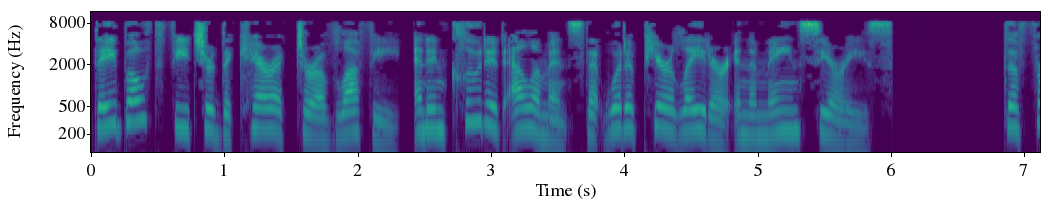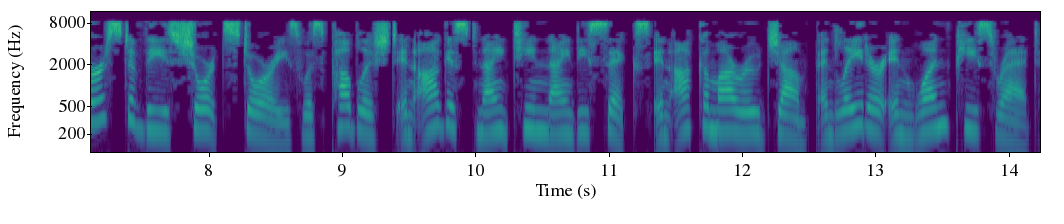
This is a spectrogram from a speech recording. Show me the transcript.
They both featured the character of Luffy, and included elements that would appear later in the main series. The first of these short stories was published in August 1996 in Akamaru Jump and later in One Piece Red.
